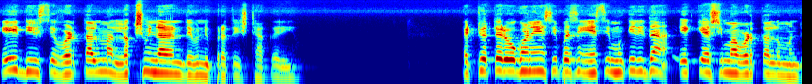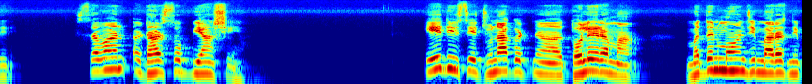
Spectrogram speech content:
એ દિવસે વડતાલમાં લક્ષ્મીનારાયણ દેવની પ્રતિષ્ઠા કરી. અઠ્યોતેર, ઓગણએંસી પછી એંસી મૂકી દીધા, એક્યાસીમાં વડતાલનું મંદિર. સવંત અઢારસો બ્યાસી. એ દિવસે જુનાગઢ ધોલેરામાં મદન મોહનજી મહારાજની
